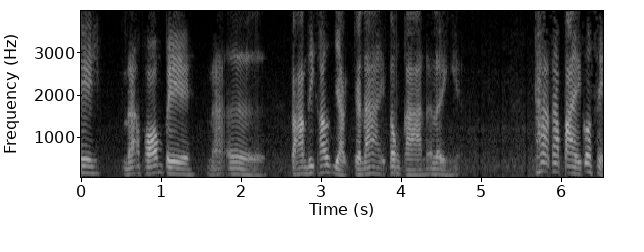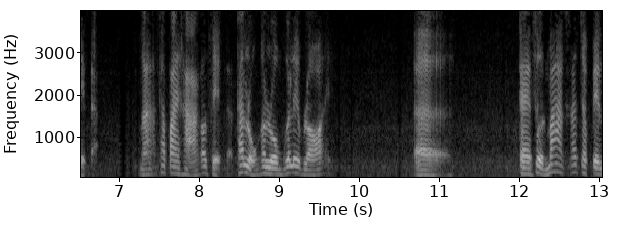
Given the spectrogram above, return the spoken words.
ย์นะพร้อมเปย์นะเออ ตามที่เขาอยากจะได้ต้องการอะไรอย่างเงี้ยถ้าถ้าไปก็เสร็จอะ นะถ้าไปหาก็เสร็จถ้าหลงคารมก็เรียบร้อย เออแต่ส่วนมากก็จะเป็น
